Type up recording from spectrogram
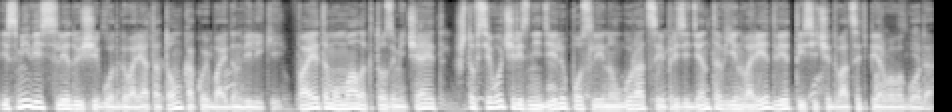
и СМИ весь следующий год говорят о том, какой Байден великий. Поэтому мало кто замечает, что всего через неделю после инаугурации президента в январе 2021 года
